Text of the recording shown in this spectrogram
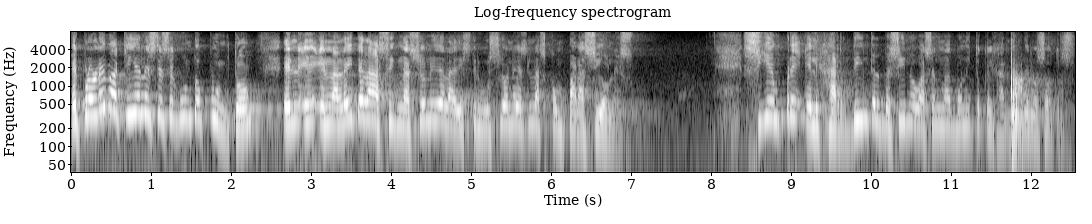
El problema aquí en este segundo punto, en, la ley de la asignación y de la distribución, es las comparaciones. Siempre el jardín del vecino va a ser más bonito que el jardín de nosotros.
